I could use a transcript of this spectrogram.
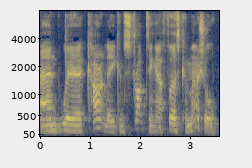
and we're currently constructing our first commercial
